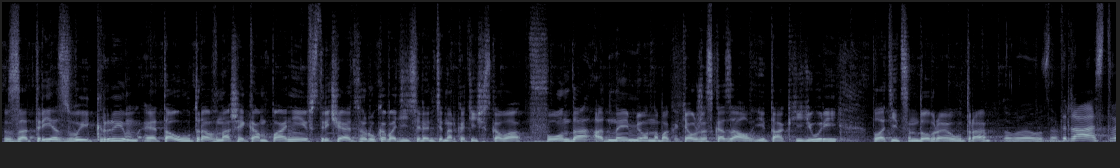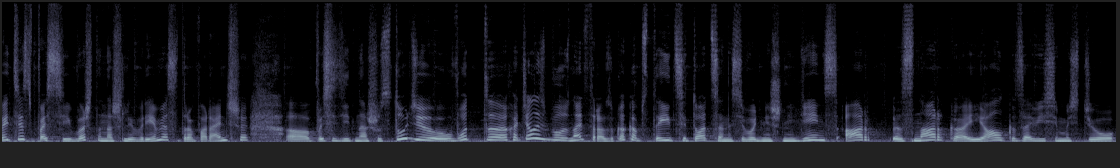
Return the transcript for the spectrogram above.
За трезвый Крым это утро в нашей компании встречает руководитель антинаркотического фонда одноименного. Как я уже сказал, итак, Юрий Платицын. Доброе утро. Доброе утро. Здравствуйте, спасибо, что нашли время с утра пораньше э, посетить нашу студию. Вот э, хотелось бы узнать сразу, как обстоит ситуация на сегодняшний день с, ар- с нарко- и алкозависимостью?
